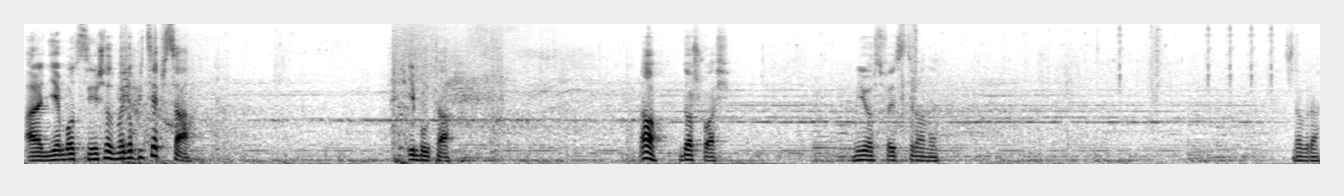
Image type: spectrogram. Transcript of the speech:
Ale nie mocniejsza od mojego bicepsa. I buta. O, doszłaś. Miło z twojej strony. Dobra.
